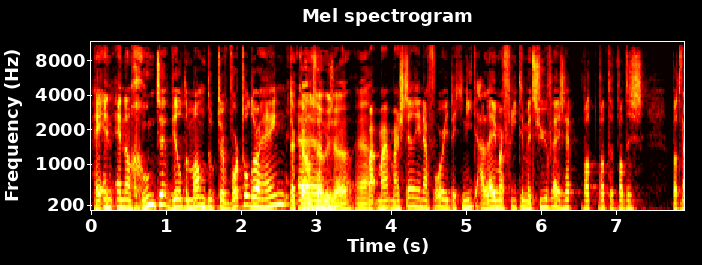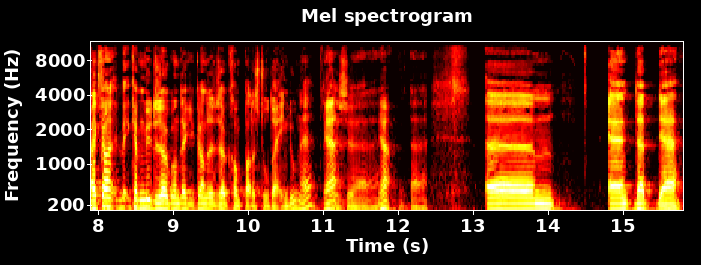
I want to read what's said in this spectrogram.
Hey, en, en dan groente, wilde man doet er wortel doorheen. dat kan Ehm, sowieso. Ja. Maar, maar, maar stel je nou voor je dat je niet alleen maar frieten met zuurvlees hebt. Wat, wat, wat is... Wat, Maar wat ik, kan, ik heb nu dus ook ontdekt, je kan er dus ook gewoon paddenstoel doorheen doen. Hè? Ja. Dus, eh, Ja. eh, ehm, en dat, ja,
